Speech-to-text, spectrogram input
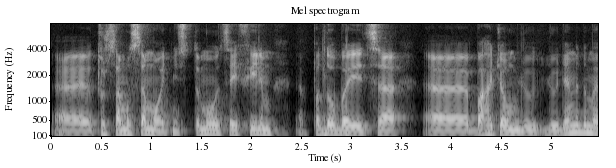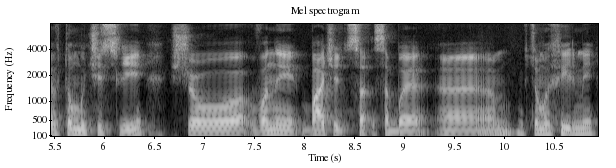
е, ту ж саму самотність. Тому цей фільм подобається е, багатьом людям. Я думаю, в тому числі, що вони бачать себе е, в цьому фільмі,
